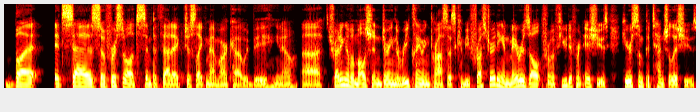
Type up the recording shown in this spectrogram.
but it says so. First of all, it's sympathetic, just like Matt Marcotte would be. You know, uh, shredding of emulsion during the reclaiming process can be frustrating and may result from a few different issues. Here's some potential issues:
